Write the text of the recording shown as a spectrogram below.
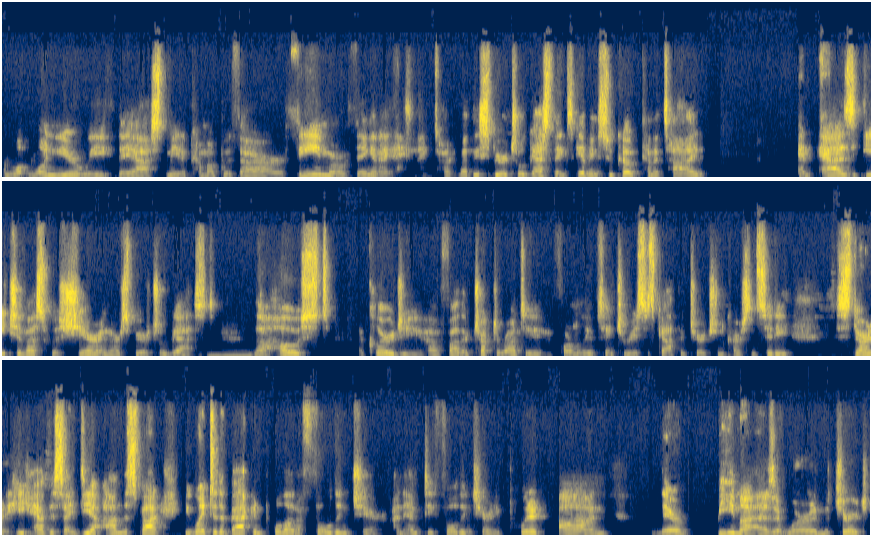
one year we they asked me to come up with our theme or thing, and I, I talked about these spiritual guests, Thanksgiving, Sukkot, kind of tied. And as each of us was sharing our spiritual guest, the host a clergy, uh, Father Chuck Durante, formerly of St. Teresa's Catholic Church in Carson City, started. He had this idea on the spot. He went to the back and pulled out a folding chair, an empty folding chair, and he put it on their bema, as it were, in the church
